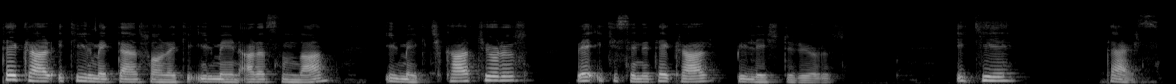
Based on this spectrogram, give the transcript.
Tekrar iki ilmekten sonraki ilmeğin arasından ilmek çıkartıyoruz ve ikisini tekrar birleştiriyoruz. 2 ters.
